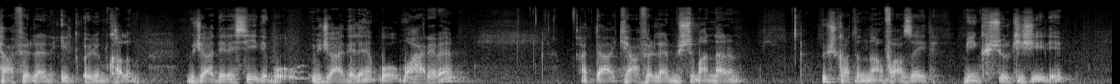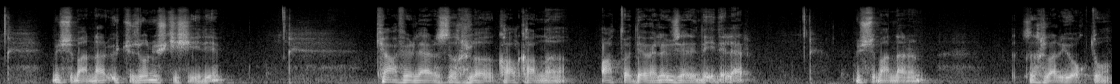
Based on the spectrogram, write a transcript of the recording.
kafirlerin ilk ölüm kalım mücadelesiydi bu mücadele, bu muharebe. Hatta kafirler Müslümanların üç katından fazlaydı. Bin küsür kişiydi. Müslümanlar 313 kişiydi. Kafirler zırhlı, kalkanlı, at ve develer üzerindeydiler. Müslümanların zırhları yoktu.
